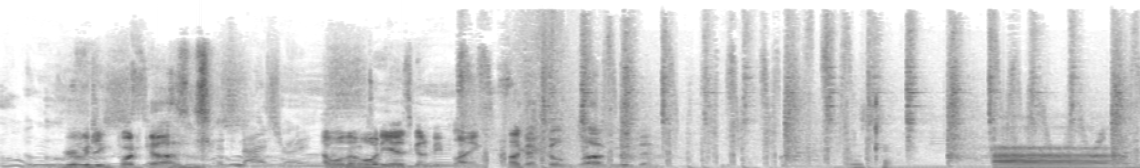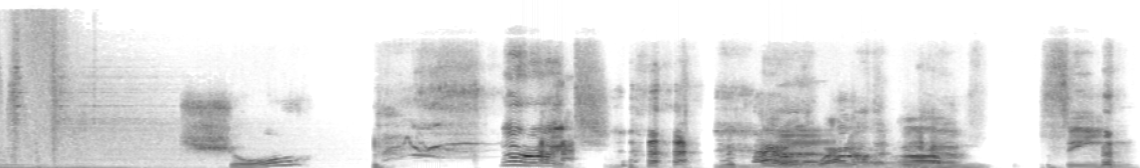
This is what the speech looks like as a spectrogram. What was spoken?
riveting podcast. It's nice, right? Oh, well, the audio is going to be playing. Okay, cool. Oh, good then. Okay. Um, sure. All right. Okay. Now- wow. Now that we Um, have seen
